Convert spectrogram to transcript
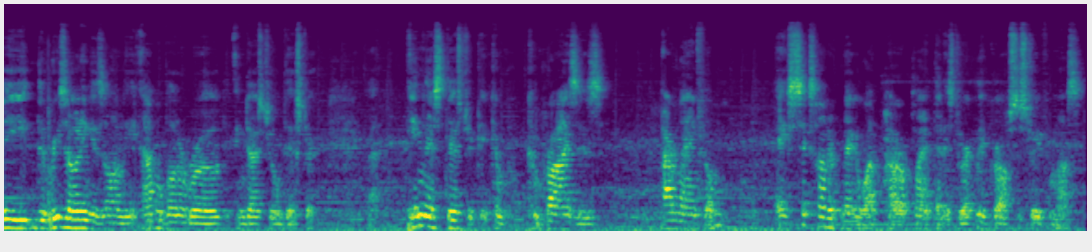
The, the rezoning is on the Apple Butter Road Industrial District. Uh, In this district, it com- comprises our landfill, a 600 megawatt power plant that is directly across the street from us,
